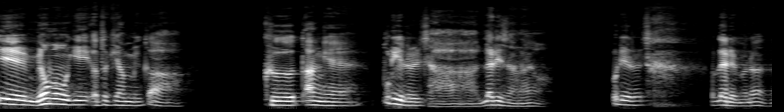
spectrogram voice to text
이 묘목이 어떻게 합니까? 그 땅에 뿌리를 잘 내리잖아요. 뿌리를 잘 내리면은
